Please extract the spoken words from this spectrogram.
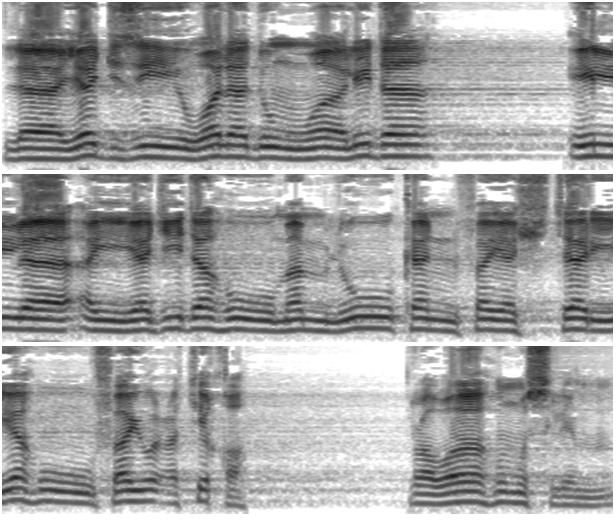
لا يجزي ولد والدا إلا أن يجده مملوكا فيشتريه فيعتقه. رواه مسلم.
